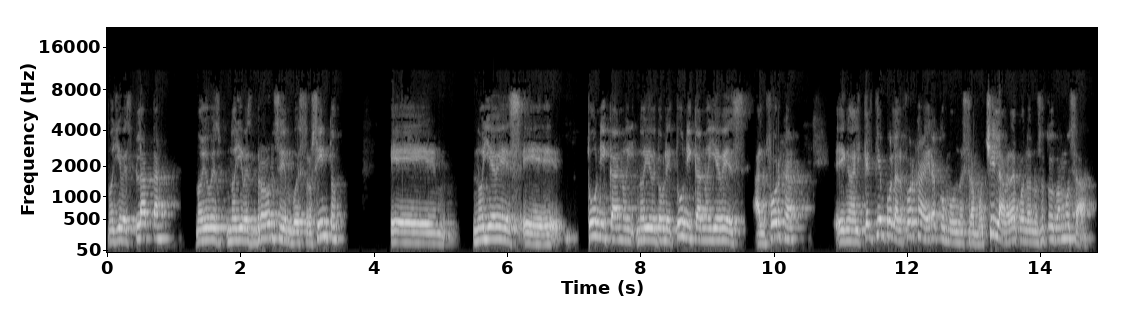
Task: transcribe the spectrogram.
no lleves plata, no lleves, no lleves bronce en vuestro cinto, eh, no lleves eh, túnica, no, no, lleves doble túnica, no lleves alforja. En aquel tiempo la alforja era como nuestra mochila, ¿verdad? Cuando nosotros vamos a,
